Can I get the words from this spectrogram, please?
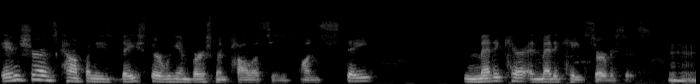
insurance companies base their reimbursement policies on state Medicare and Medicaid services. Mm-hmm.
